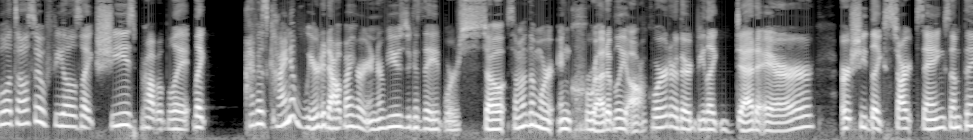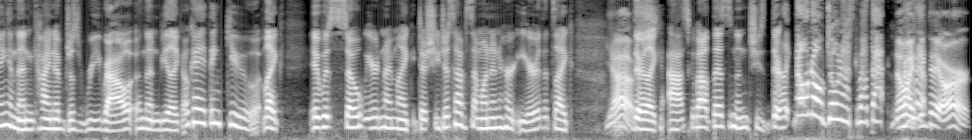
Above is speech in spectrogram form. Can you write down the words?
Well, it also feels like she's probably like I was kind of weirded out by her interviews because they were so some of them were incredibly awkward or there'd be like dead air or she'd like start saying something and then kind of just reroute and then be like, "Okay, thank you." Like it was so weird and I'm like, does she just have someone in her ear that's like yeah they're like ask about this and then she's they're like, "No, no, don't ask about that." No, I think they are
